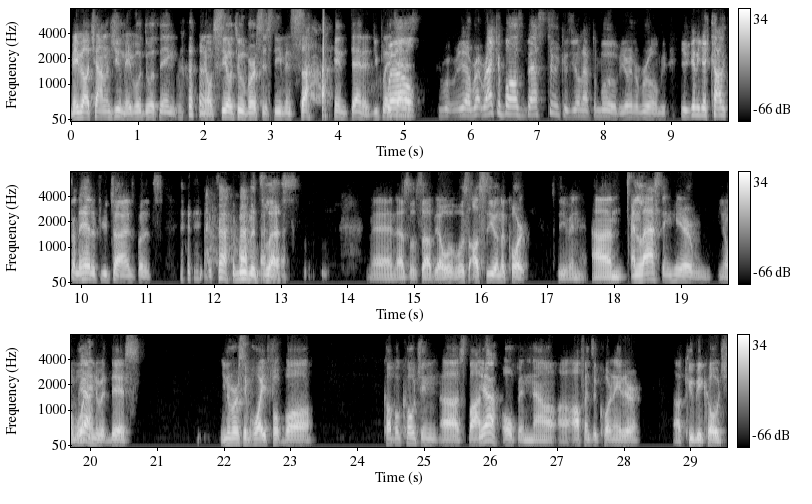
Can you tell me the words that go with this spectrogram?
Maybe I'll challenge you. Maybe we'll do a thing. You know, CO2 versus Steven Tsai in tennis. You play well, tennis? Yeah, racquetball is best too because you don't have to move. You're in a room. You're gonna get conked on the head a few times, but it's, it's the movement's less. Man, that's what's up. Yeah, we'll, we'll, I'll see you on the court, Stephen. Um, and last thing here, you know, we'll yeah. end with this. University of Hawaii football, couple coaching uh, spots yeah. open now. Uh, offensive coordinator, uh, QB coach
